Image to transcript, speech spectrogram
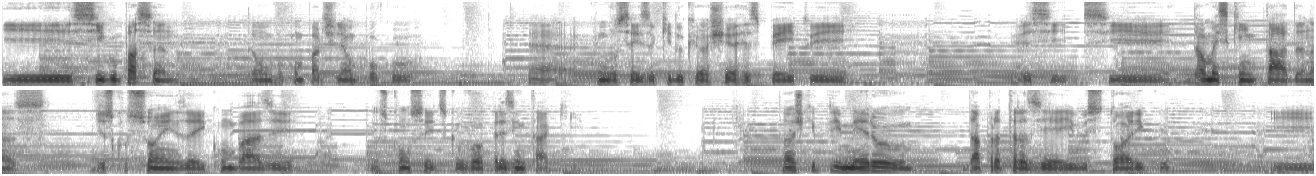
e sigo passando. Então, vou compartilhar um pouco é, com vocês aqui do que eu achei a respeito e ver se, se dá uma esquentada nas discussões aí com base nos conceitos que eu vou apresentar aqui. Então acho que primeiro dá para trazer aí o histórico e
